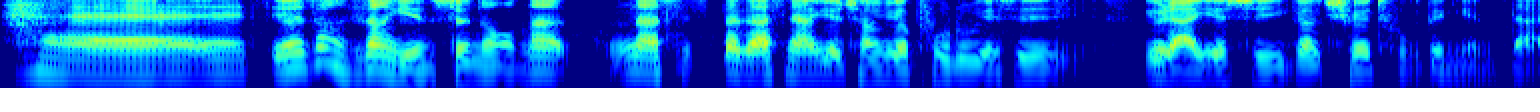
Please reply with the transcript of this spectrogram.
嘿，因为这样这样衍生哦，那那是大家现在越穿越铺路，也是越来越是一个缺土的年代。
